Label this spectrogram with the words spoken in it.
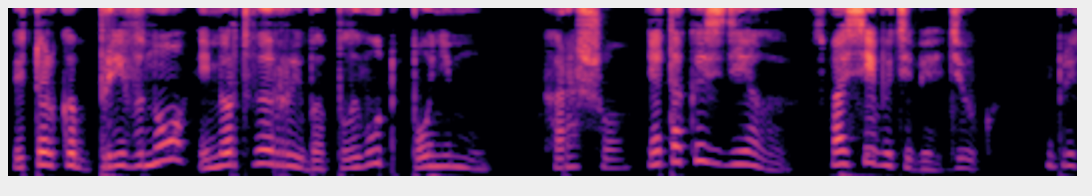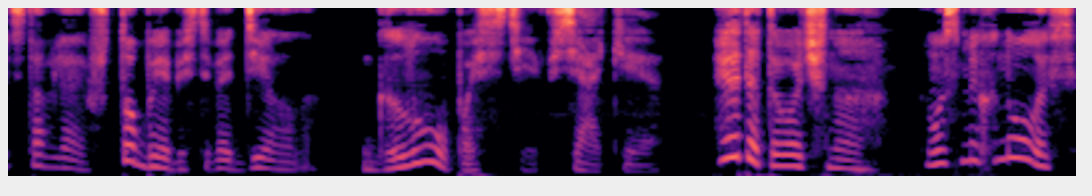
Ведь только бревно и мертвая рыба плывут по нему. Хорошо, я так и сделаю. Спасибо тебе, Дюк. Не представляю, что бы я без тебя делала. Глупости всякие. Это точно. Усмехнулась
